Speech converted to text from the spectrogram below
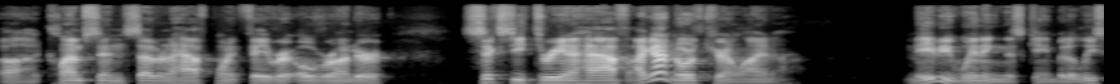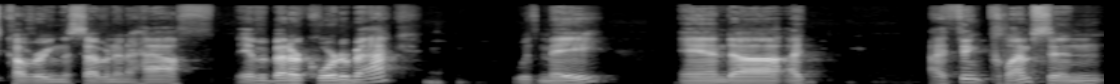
Uh, Clemson, seven and a half point favorite, over under 63 and a half. I got North Carolina maybe winning this game, but at least covering the seven and a half. They have a better quarterback with Maye. And uh, I I think Clemson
